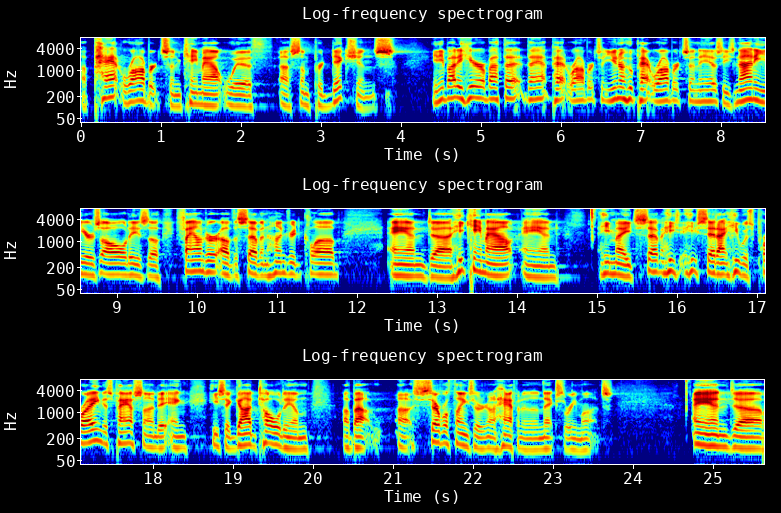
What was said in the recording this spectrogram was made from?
uh, Pat Robertson came out with uh, some predictions. Anybody hear about that, that? Pat Robertson? You know who Pat Robertson is? He's 90 years old. He's the founder of the 700 Club. And uh, he came out and he made seven. He, he said I, he was praying this past Sunday and he said God told him about uh, several things that are going to happen in the next three months. And uh,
